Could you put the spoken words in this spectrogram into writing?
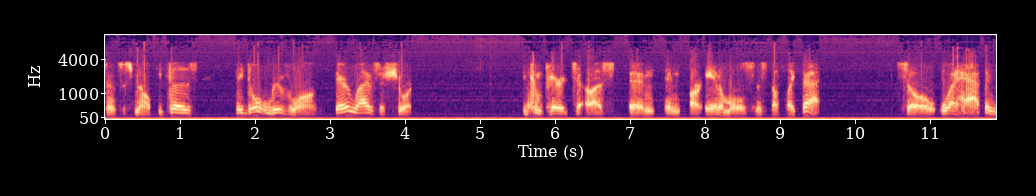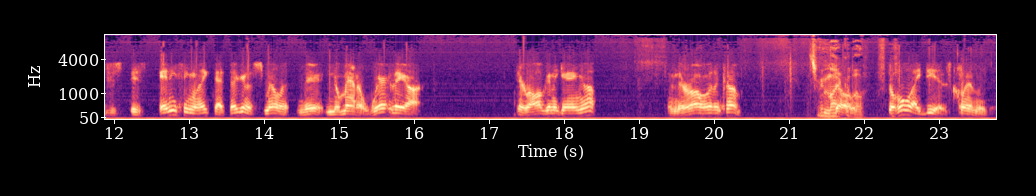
sense of smell because they don't live long. Their lives are short compared to us and and our animals and stuff like that. So what happens is, is anything like that, they're going to smell it, no matter where they are. They're all going to gang up, and they're all going to come. It's remarkable. So the whole idea is cleanliness.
